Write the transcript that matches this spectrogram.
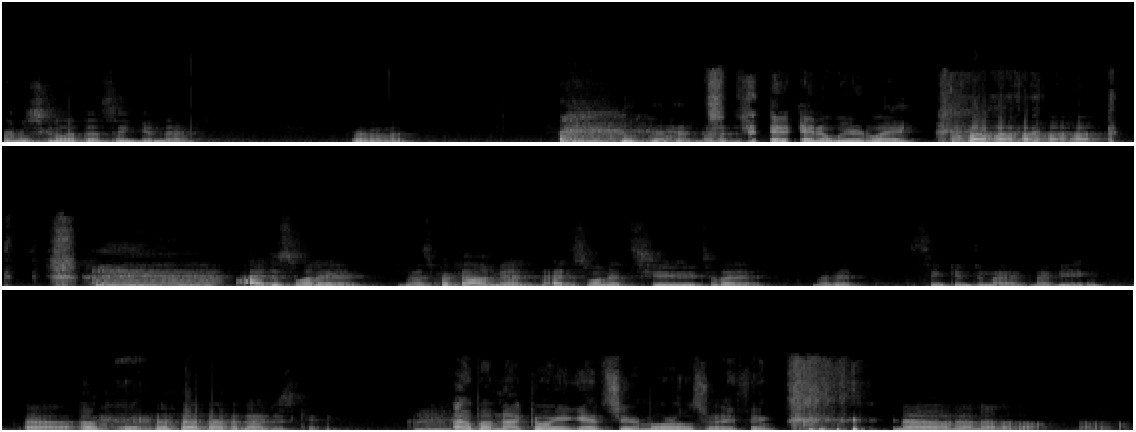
I'm just going to let that sink in there for a moment. in, in, a weird way? I just want to. It was profound, man. I just wanted to to let it let it sink into my my being. Uh, okay. no, I'm just kidding. I hope I'm not going against your morals or anything. no, no, not at all. Not at all.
